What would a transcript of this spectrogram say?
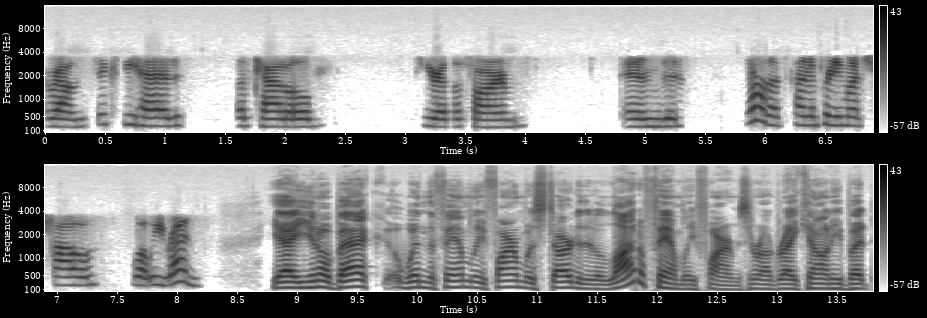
around 60 head of cattle here at the farm, and yeah, that's kind of pretty much how what we run. Yeah, you know, back when the family farm was started, a lot of family farms around Wright County, but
